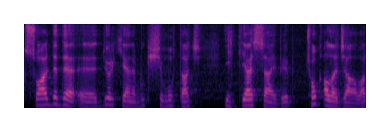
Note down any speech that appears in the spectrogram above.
sualde de e, diyor ki yani bu kişi muhtaç, ihtiyaç sahibi, çok alacağı var.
